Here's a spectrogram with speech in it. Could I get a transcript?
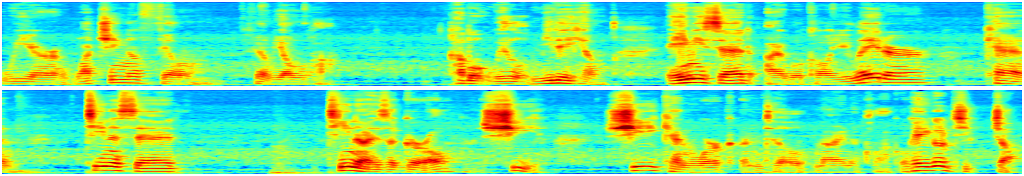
we are watching a film, film 영화. How about will, 미래형. Amy said, I will call you later. Can. Tina said, Tina is a girl. She. She can work until 9 o'clock. 오케이, 이걸 직접.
